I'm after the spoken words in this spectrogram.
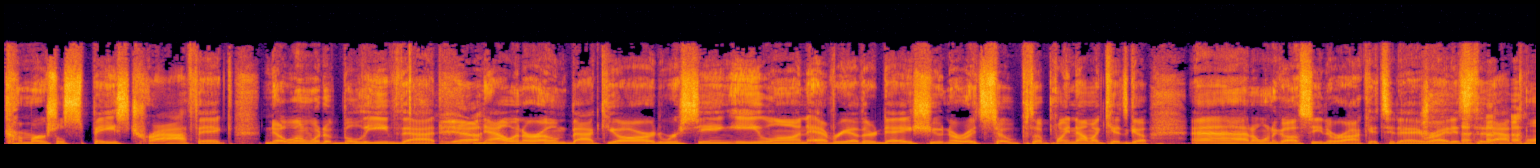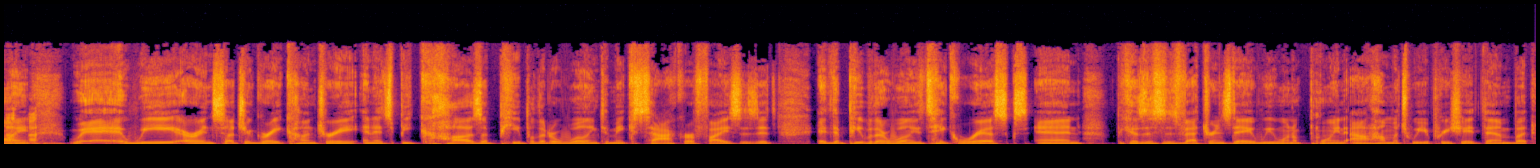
commercial space traffic, no one would have believed that. Yeah. Now in our own backyard, we're seeing Elon every other day shooting. Or it's so to the point now my kids go, ah, I don't want to go see the rocket today. Right? It's to that point. We, we are in such a great country, and it's because of people that are willing to make sacrifices. It's it, the people that are willing to take risks, and because this is Veterans Day, we want to point out how much we appreciate them. But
